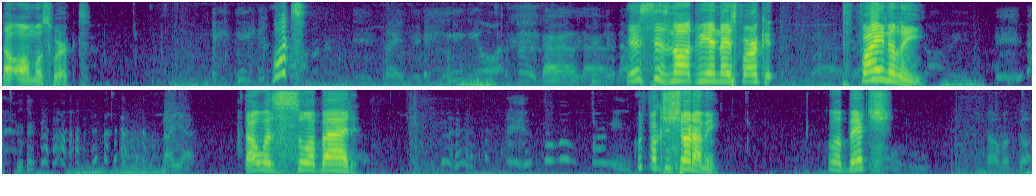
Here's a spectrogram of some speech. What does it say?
That almost worked. What? Hey, you want to- Daryl, Daryl, Daryl. This is not being nice for our ki- Finally! Not yet. That was so bad. Funny. Who the fuck just shot at me? Little bitch. I almost got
